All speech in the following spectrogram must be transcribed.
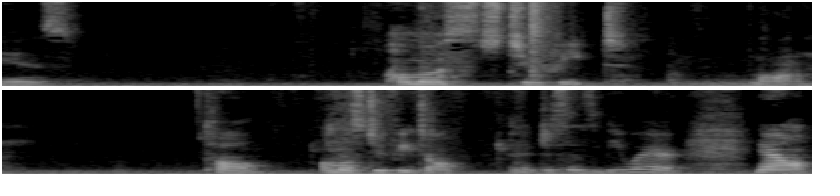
It is almost two feet long, tall, almost two feet tall. And it just says beware. Now,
